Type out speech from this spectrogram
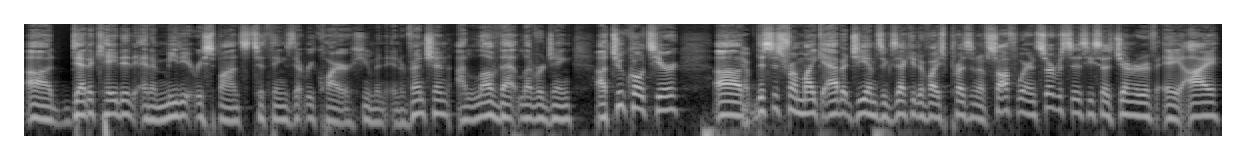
uh, dedicated and immediate response to things that require human intervention. I love that leveraging. Uh, two quotes here. Uh, This is from Mike Abbott, GM's Executive Vice President of Software and Services. He says generative AI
